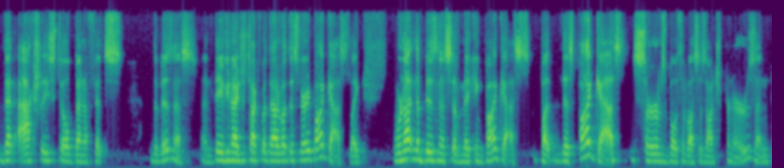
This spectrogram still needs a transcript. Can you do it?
that actually still benefits the business. And Dave, you and I just talked about that about this very podcast. Like, we're not in the business of making podcasts, but this podcast serves both of us as entrepreneurs and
